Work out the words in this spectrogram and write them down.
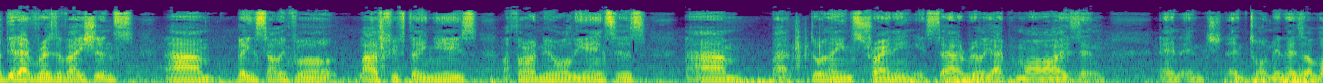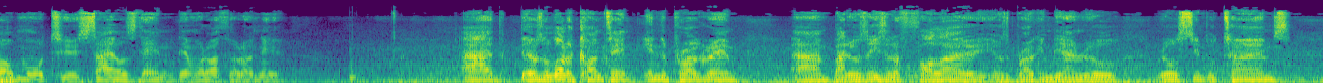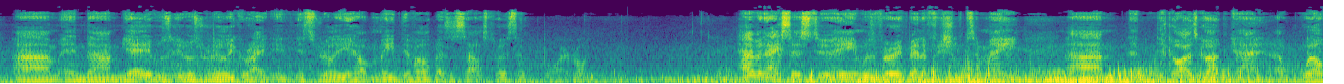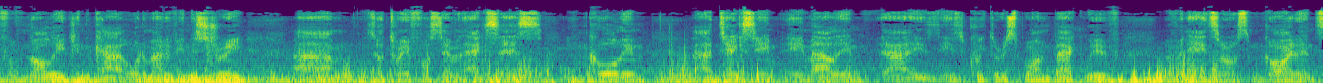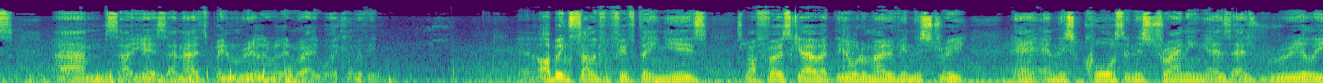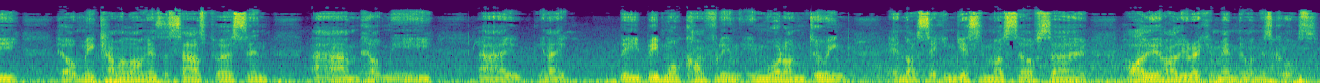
I did have reservations. Um, been selling for last 15 years. I thought I knew all the answers. Um, but doing training, it's uh, really opened my eyes and, and, and, and taught me there's a lot more to sales than, than what I thought I knew. Uh, there was a lot of content in the program, um, but it was easy to follow. It was broken down real, real simple terms, um, and um, yeah, it was it was really great. It, it's really helped me develop as a salesperson. Having access to Ian was very beneficial to me. Um, the, the, guy's got you know a wealth of knowledge in the car automotive industry. Um, he's got 24/7 access. You can call him, uh, text him, email him. Uh, he's, he's, quick to respond back with with an answer or some guidance. Um, so yes, I know it's been really really great working with him. Yeah, I've been selling for 15 years. It's my first go at the automotive industry and, and this course and this training has, has really helped me come along as a salesperson, um, helped me, uh, you know, be, be more confident in what I'm doing and not second guessing myself. So highly, highly recommend doing this course.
